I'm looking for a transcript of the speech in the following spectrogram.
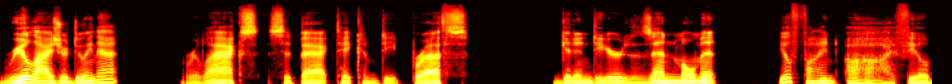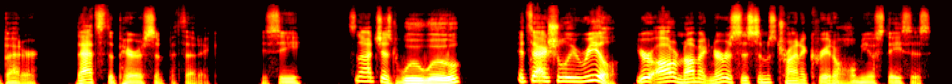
realize you're doing that, relax, sit back, take some deep breaths, get into your Zen moment, you'll find, oh, I feel better. That's the parasympathetic. You see, it's not just woo woo, it's actually real. Your autonomic nervous system is trying to create a homeostasis.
